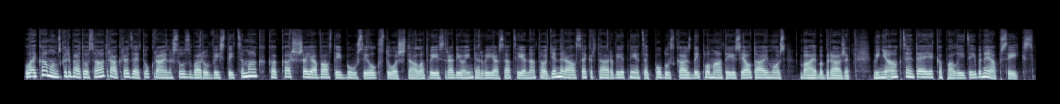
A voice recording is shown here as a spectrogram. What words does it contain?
Lai kā mums gribētos ātrāk redzēt Ukrainas uzvaru, visticamāk, ka karš šajā valstī būs ilgstošs, tā Latvijas radio intervijā sacīja NATO ģenerāla sekretāra vietniece publiskās diplomātijas jautājumos Baiba Brāže. Viņa akcentēja, ka palīdzība neapsīks.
